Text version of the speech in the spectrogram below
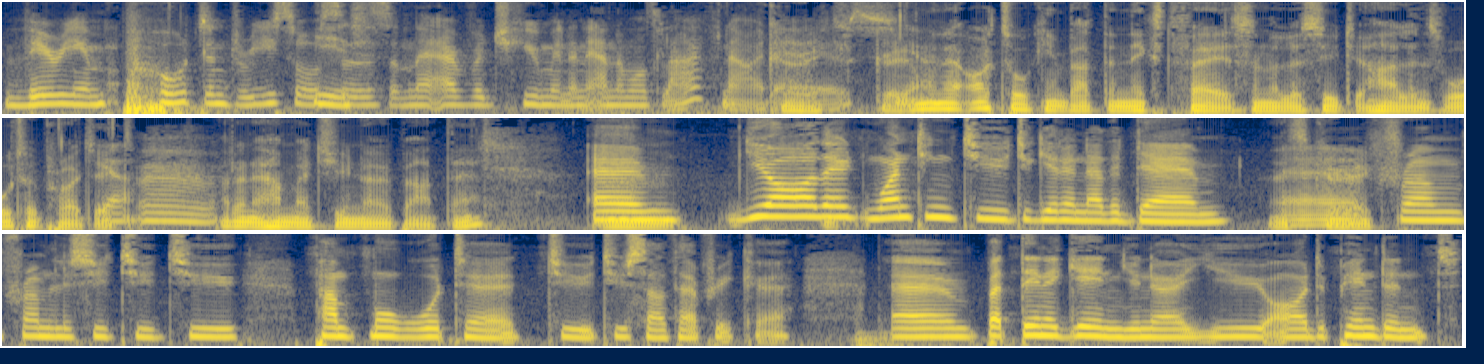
very important resources in the average human and animal's life nowadays. Correct. Correct. Yeah. I mean, they are talking about the next phase in the Lesotho Highlands Water Project. Yeah. Mm. I don't know how much you know about that. Um, yeah, they're wanting to, to get another dam That's uh, correct. from from Lesotho to pump more water to to South Africa. Um, but then again, you know, you are dependent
